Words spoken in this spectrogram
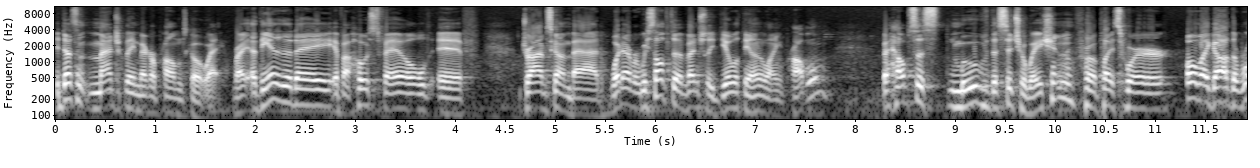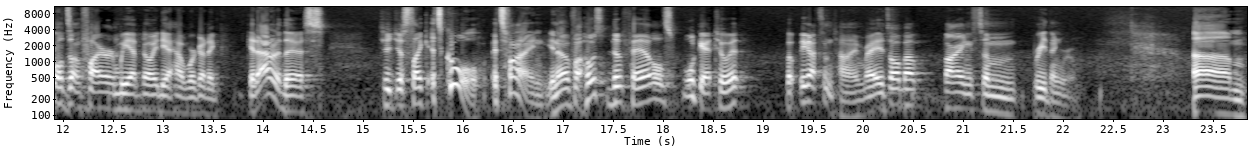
it doesn't magically make our problems go away, right? At the end of the day, if a host failed, if drive's gone bad, whatever, we still have to eventually deal with the underlying problem but helps us move the situation from a place where, oh my God, the world's on fire and we have no idea how we're going to get out of this, to just like, it's cool, it's fine. You know, if a host fails, we'll get to it, but we got some time, right? It's all about buying some breathing room. Um,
